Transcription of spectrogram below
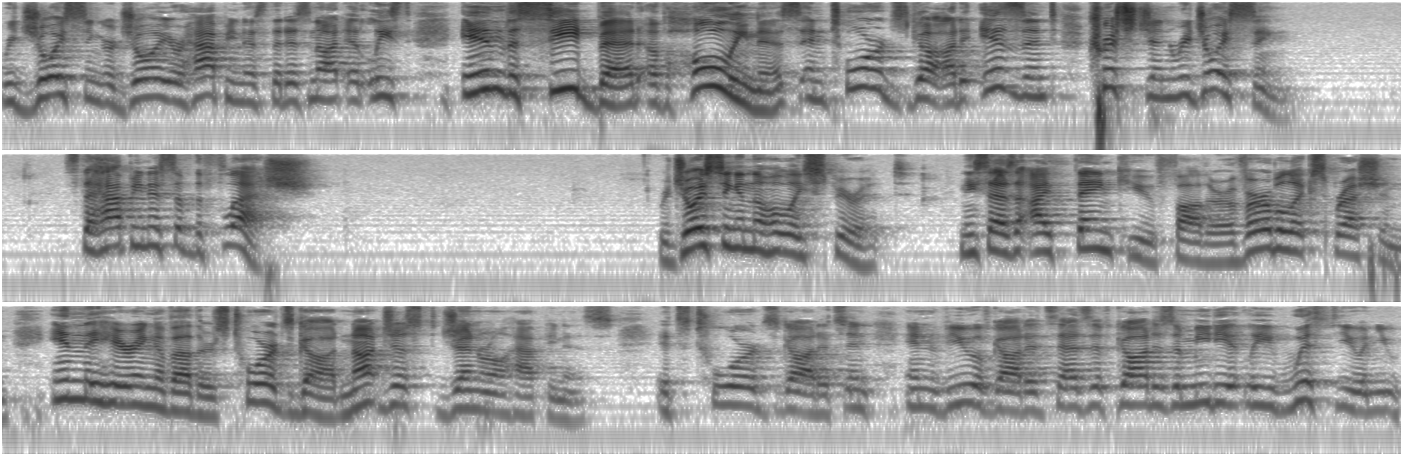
rejoicing or joy or happiness that is not at least in the seedbed of holiness and towards God isn't Christian rejoicing. It's the happiness of the flesh. Rejoicing in the Holy Spirit and he says, I thank you, Father, a verbal expression in the hearing of others towards God, not just general happiness. It's towards God. It's in, in view of God. It's as if God is immediately with you and you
